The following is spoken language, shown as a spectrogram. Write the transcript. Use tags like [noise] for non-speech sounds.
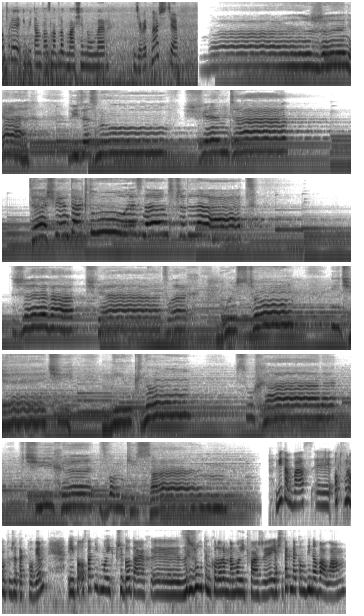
dobry i witam Was na vlogmasie numer 19. marzeniach widzę znów święta. Te święta, które znam sprzed lat. Drzewa w światłach błyszczą i dzieci milkną wsłuchane w ciche dzwonki sań. Witam Was y, od frontu, że tak powiem. I po ostatnich moich przygodach y, z żółtym kolorem na mojej twarzy, ja się tak nakombinowałam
